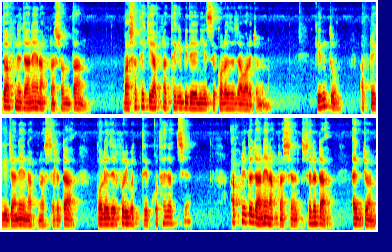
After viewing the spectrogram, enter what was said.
তো আপনি জানেন আপনার সন্তান বাসা থেকে আপনার থেকে বিদায় নিয়েছে কলেজে যাওয়ার জন্য। কিন্তু আপনি কি জানেন আপনার ছেলেটা কলেজের পরিবর্তে কোথায় যাচ্ছে? আপনি তো জানেন আপনার ছেলেটা একজন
